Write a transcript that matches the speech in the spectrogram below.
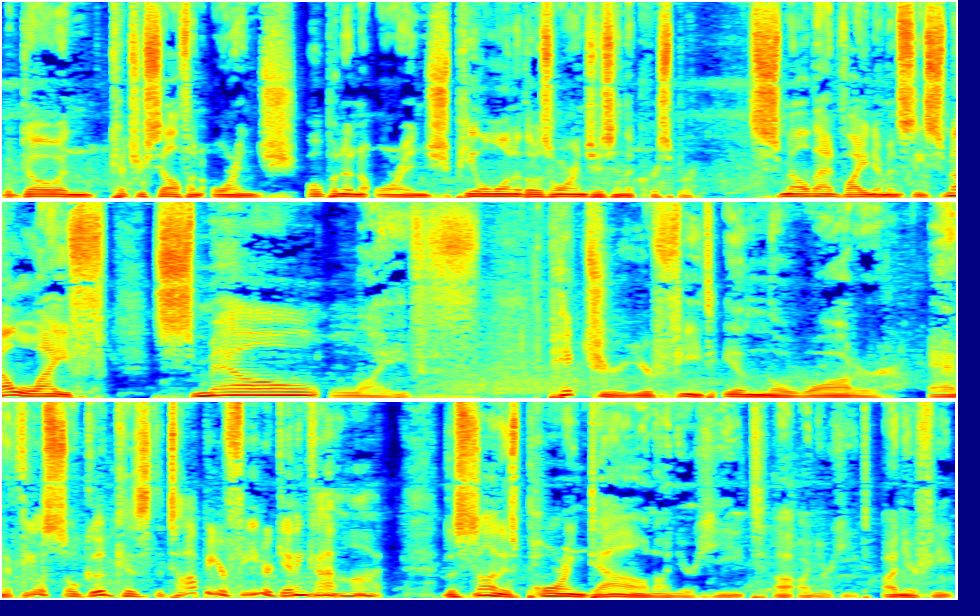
But go and cut yourself an orange. Open an orange. Peel one of those oranges in the crisper. Smell that vitamin C. Smell life. Smell life. Picture your feet in the water. And it feels so good because the top of your feet are getting kind of hot. The sun is pouring down on your heat, uh, on your heat, on your feet.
